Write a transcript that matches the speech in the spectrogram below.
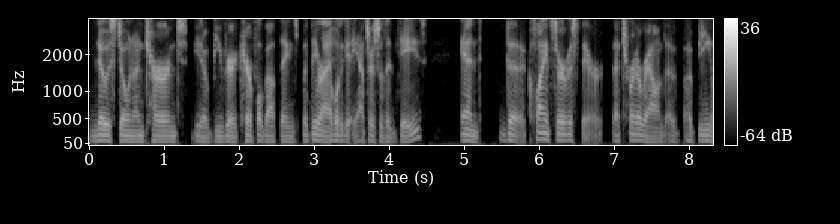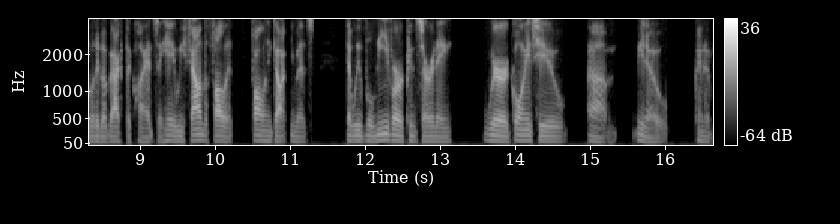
no stone unturned, you know, be very careful about things, but they right. were able to get answers within days. And the client service there, that turnaround of, of being able to go back to the client and say, hey, we found the following, following documents that we believe are concerning. We're going to, um, you know, kind of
